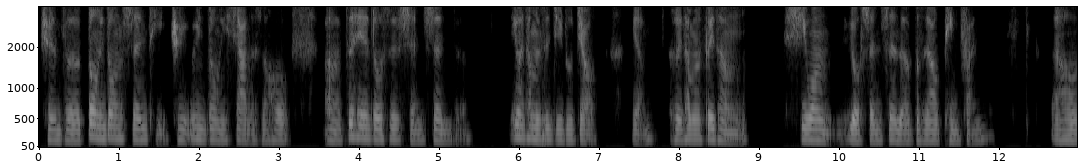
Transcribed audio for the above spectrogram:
选择动一动身体去运动一下的时候，呃，这些都是神圣的，因为他们是基督教，yeah, 所以他们非常希望有神圣的，不是要平凡。然后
